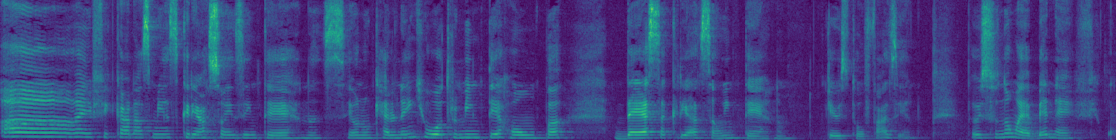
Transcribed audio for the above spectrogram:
ai, ficar nas minhas criações internas. Eu não quero nem que o outro me interrompa dessa criação interna que eu estou fazendo. Então, isso não é benéfico.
